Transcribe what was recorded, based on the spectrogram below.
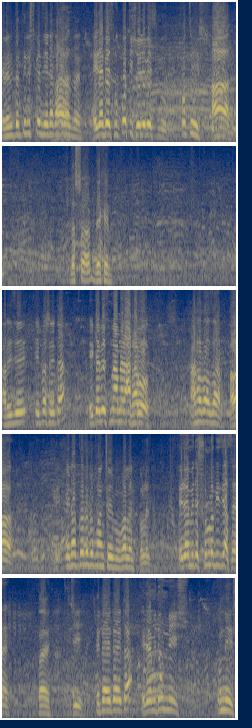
এটার ভিতরে তিরিশ কেজি এটা কত হ্যাঁ। বেচবেন এইটা বেচমু পঁচিশ হইলে বেচমু। পঁচিশ? হ্যাঁ। দর্শক দেখেন। আর এই যে এই পাশে এটা? এইটা বেচমু আপনার আঠারো। আঠারো হাজার? হ্যাঁ। এটা কতটুকু মাংস হইব বলেন? বলেন। এটার মধ্যে ষোলো কেজি আছে। তাই? জি। এটা এটা এটা? এটার মধ্যে উনিশ। উনিশ।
